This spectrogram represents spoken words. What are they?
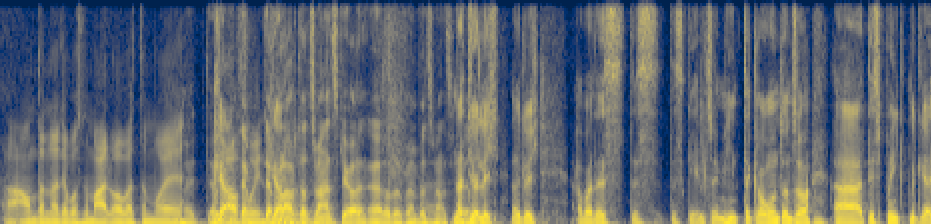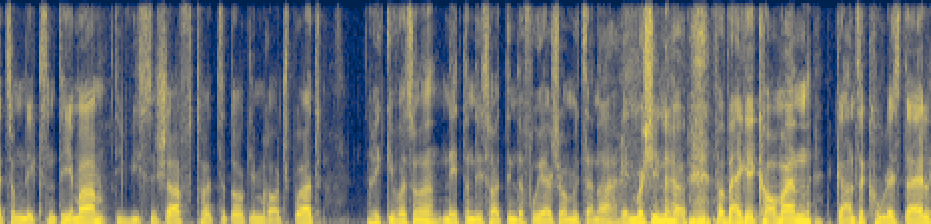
ein anderer, der was normal arbeitet, einmal Der, Klar, der, aufholen. der braucht da 20 Jahre ja, oder 25 Jahre. Natürlich, natürlich. Aber das, das, das Geld so im Hintergrund und so, äh, das bringt mich gleich zum nächsten Thema. Die Wissenschaft heutzutage im Radsport. Ricky war so nett und ist heute in der Früh auch schon mit seiner Rennmaschine vorbeigekommen. Ganz ein cooles Teil.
